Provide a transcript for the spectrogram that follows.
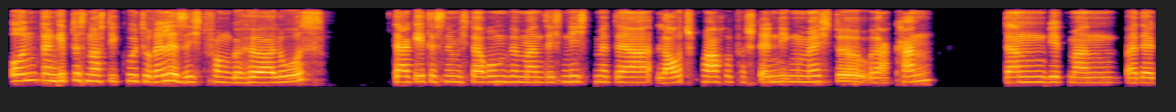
Und dann gibt es noch die kulturelle Sicht von Gehörlos. Da geht es nämlich darum, wenn man sich nicht mit der Lautsprache verständigen möchte oder kann, dann wird man bei der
